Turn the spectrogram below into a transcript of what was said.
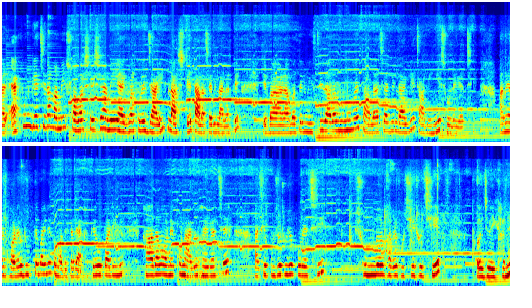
আর এখন গেছিলাম আমি সবার শেষে, আমি একবার করে যাই লাস্টে তালা চাবি লাগাতে। এবার আমাদের মিস্ত্রি দাদা মনে হয় তালা চাবি লাগিয়ে চাবি নিয়ে চলে গেছে। আমি আর ঘরেও ঢুকতে পারিনি, তোমাদেরকে দেখাতেও পারিনি। খাওয়া দাওয়া অনেকক্ষণ আগে হয়ে গেছে। আজকে পুজো টুজো করেছি, সুন্দরভাবে গুছিয়ে ঠুছিয়ে ওই যে ওইখানে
